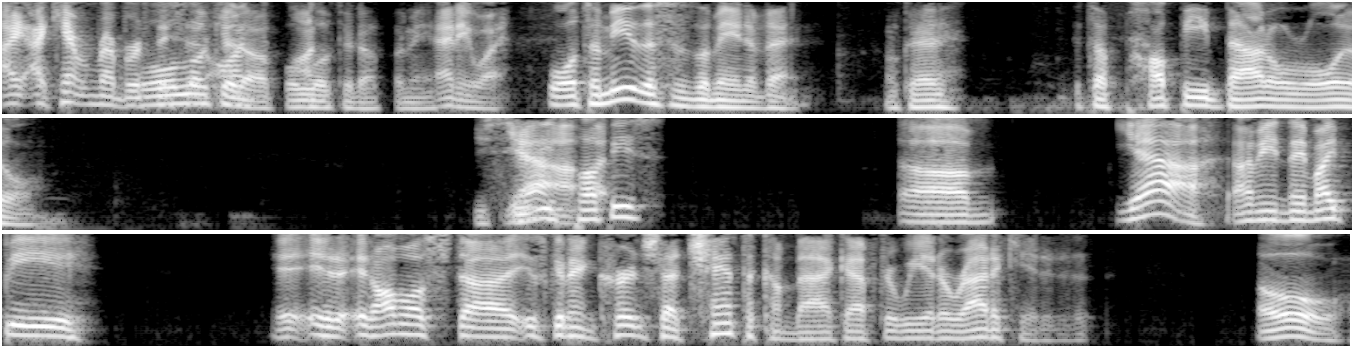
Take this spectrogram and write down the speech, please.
I, I can't remember if we'll they said look it on- up. We'll on- look it up. I mean, Anyway, well, to me, this is the main event. Okay, it's a puppy battle royal. You see Yeah, these I- puppies? Um, yeah, I mean they might be. It it, it almost uh, is going to encourage that chant to come back after we had eradicated it. Oh,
